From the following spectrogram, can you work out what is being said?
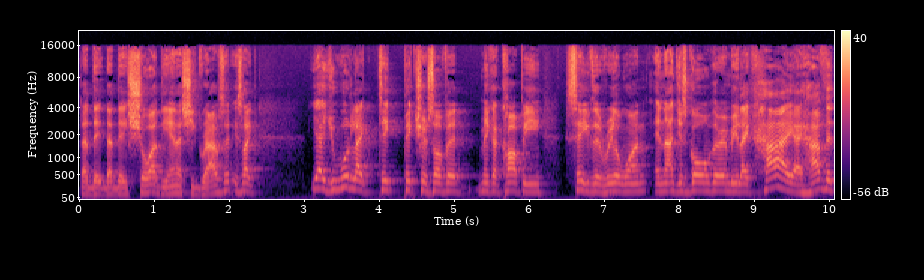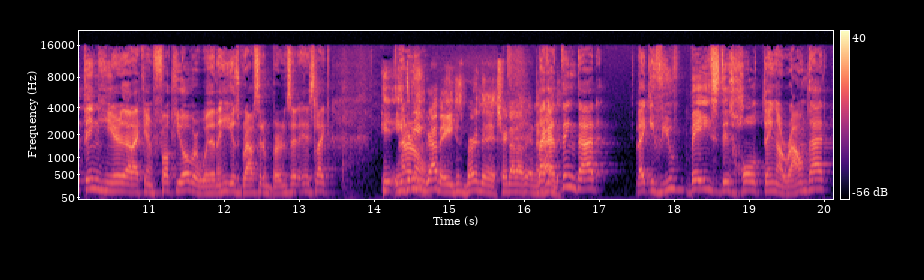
that they that they show at the end that she grabs it. It's like, yeah, you would like take pictures of it, make a copy, save the real one, and not just go over there and be like, "Hi, I have the thing here that I can fuck you over with," and then he just grabs it and burns it. And it's like he, he didn't even grab it. He just burned it straight out of her like I think that like if you base this whole thing around that,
